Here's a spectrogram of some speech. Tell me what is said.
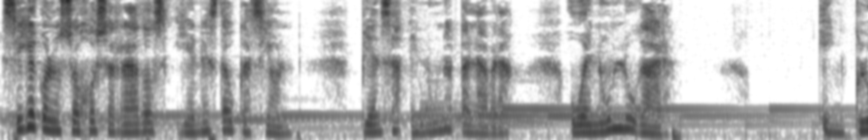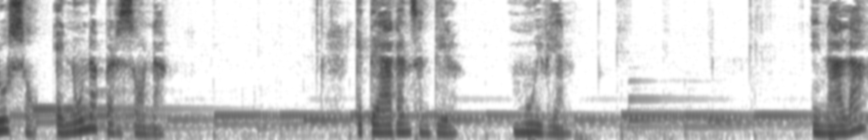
Sigue con los ojos cerrados y en esta ocasión piensa en una palabra o en un lugar e incluso en una persona que te hagan sentir muy bien. Inhala.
